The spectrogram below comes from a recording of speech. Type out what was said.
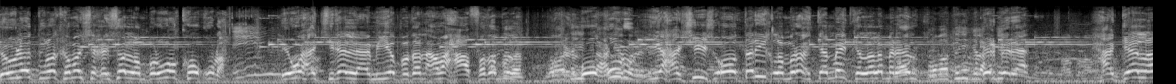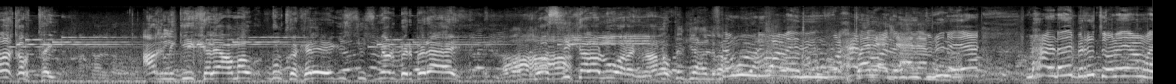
dawladduna kama shaqayso lambarwankoo qudha ee waxaa jira laamiyo badan ama xaafado badan oo qurun iyo xashiish oo dariiq la maro xitaa meydka lala maraanu berbera xaggee lala qabtay caqligii kale ama dhulka kale eegistiisu miyaanu berbera ahayn waa si kalean u aragnaa maxaa dhaday berri toonayaan la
